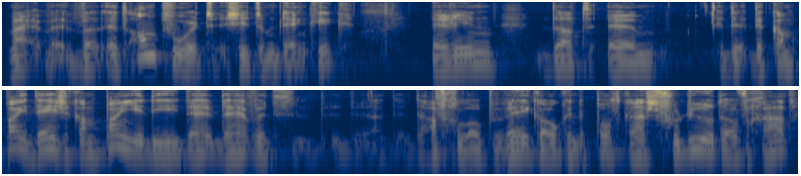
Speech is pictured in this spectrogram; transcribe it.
Maar het antwoord zit hem, denk ik, erin dat ehm, de, de campagne, deze campagne, die, daar daar hebben we het de afgelopen weken ook in de podcast voortdurend over gehad.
